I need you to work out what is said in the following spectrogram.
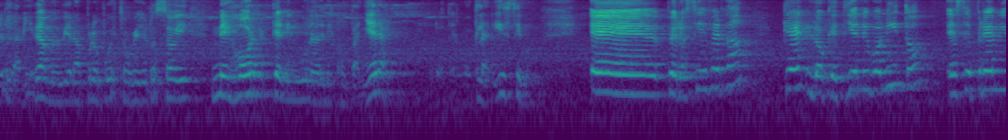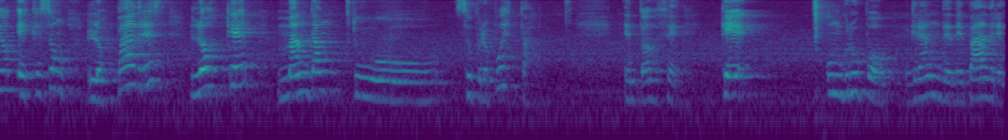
en la vida me hubiera propuesto que yo no soy mejor que ninguna de mis compañeras. Lo tengo clarísimo. Eh, pero sí es verdad que lo que tiene bonito ese premio es que son los padres los que mandan tu, su propuesta. Entonces, que un grupo grande de padres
